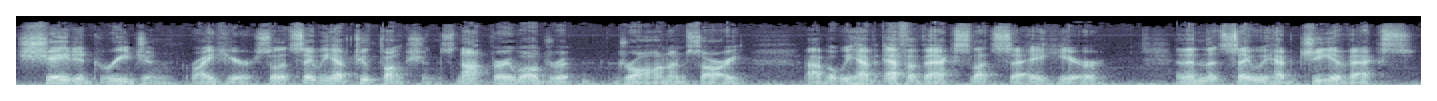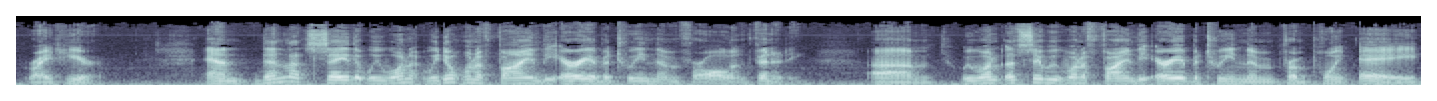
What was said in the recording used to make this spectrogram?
shaded region right here? So let's say we have two functions, not very well drawn, I'm sorry, uh, but we have f of x, let's say, here, and then let's say we have g of x right here. And then let's say that we want to we don't want to find the area between them for all infinity. Um, we want, let's say we want to find the area between them from point A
